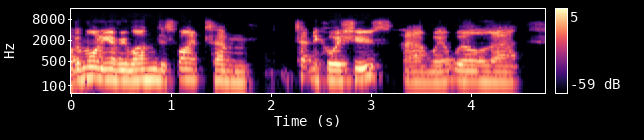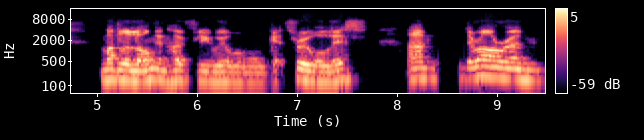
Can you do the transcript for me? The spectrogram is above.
good morning, everyone. Despite um, technical issues, um, we'll, we'll uh, muddle along and hopefully we'll, we'll, get through all this. Um, there are um,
